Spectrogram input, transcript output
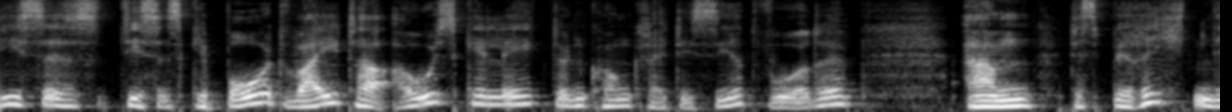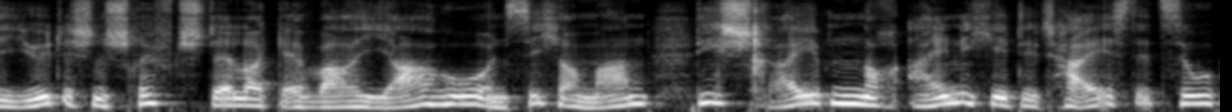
dieses, dieses Gebot weiter ausgelegt und konkretisiert wurde. Ähm, das berichten die jüdischen Schriftsteller Gevarjahu und Sichermann. Die schreiben noch einige Details dazu,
